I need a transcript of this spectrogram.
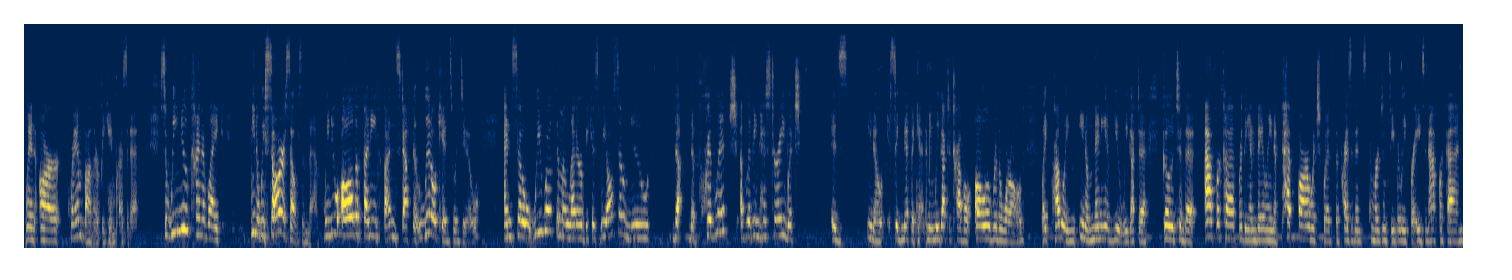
when our grandfather became president. So we knew kind of like, you know, we saw ourselves in them. We knew all the funny, fun stuff that little kids would do. And so we wrote them a letter because we also knew the the privilege of living history, which is you know significant. I mean we got to travel all over the world like probably you know many of you. We got to go to the africa for the unveiling of pepfar which was the president's emergency relief for aids in africa and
